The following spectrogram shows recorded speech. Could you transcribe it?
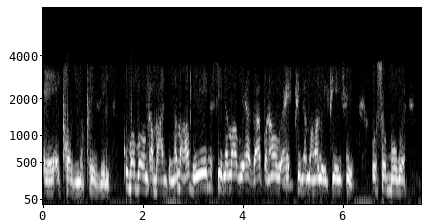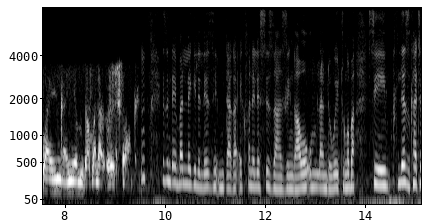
eh ePosmo prison. Kuba bonke abantu noma ngabe uyini noma uyazapho noma uyiSP noma ngabe uyiPAC usobukwe kwayingxenye yomzabalazo wesonke Mm, izinto ezibalekile lezi mtaka ekufanele sizazi ngawo umlando wethu ngoba si lezi khathi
